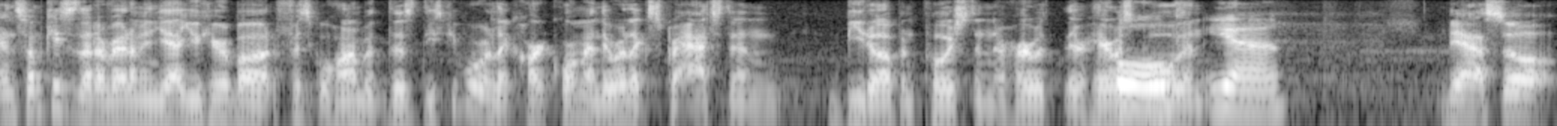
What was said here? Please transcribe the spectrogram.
in some cases that I read, I mean, yeah, you hear about physical harm, but this these people were like hardcore, man. They were like scratched and beat up and pushed, and their hair was- their hair was Pulled, pulled, and yeah. yeah. So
